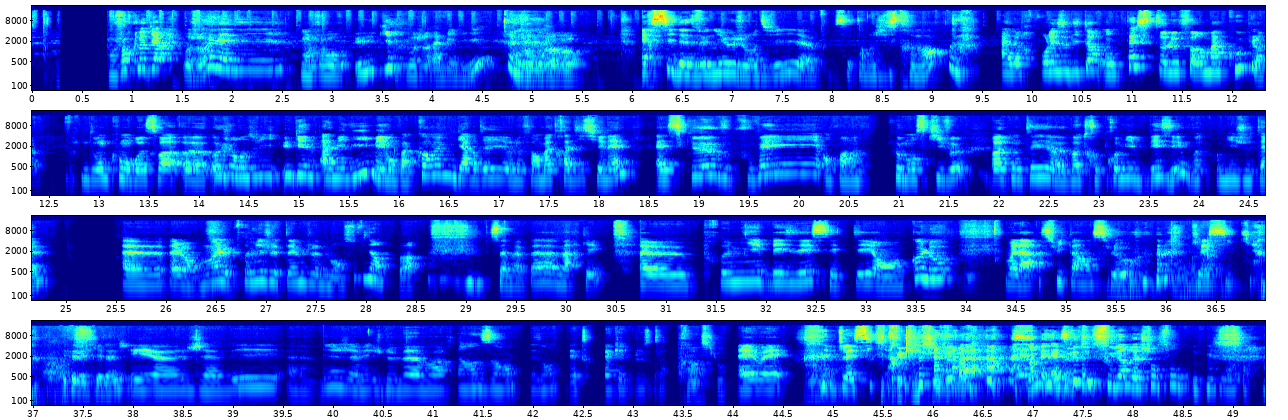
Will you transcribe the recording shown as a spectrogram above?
Bonjour Claudia Bonjour Mélanie Bonjour Hugues Bonjour Amélie Bonjour, bonjour. Merci d'être venu aujourd'hui pour cet enregistrement. Alors pour les auditeurs, on teste le format couple. Donc on reçoit euh, aujourd'hui Hugues Amélie, mais on va quand même garder euh, le format traditionnel. Est-ce que vous pouvez, enfin commence qui veut, raconter euh, votre premier baiser ou votre premier je t'aime? Alors moi le premier je t'aime je ne m'en souviens pas, ça m'a pas marqué. Premier baiser c'était en colo, voilà suite à un slow classique. Et t'avais quel âge? Et euh, j'avais, euh, j'avais, je devais avoir 15 ans, 16 ans peut-être, pas quelque chose comme ça. Après un slow. Eh ouais, C'est classique. très cliché, j'adore. Non mais est-ce que tu te souviens de la chanson?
